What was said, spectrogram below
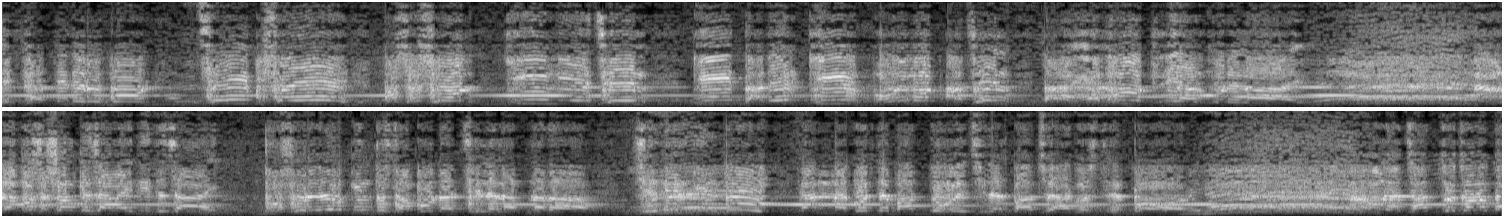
শিক্ষার্থীদের উপর সেই বিষয়ে প্রশাসন কি নিয়েছেন কি তাদের কি অভিমত আছেন তারা এখনও ক্লিয়ার করে নাই আমরা প্রশাসনকে জানাই দিতে চাই দুশোরেরও কিন্তু সাপোর্টার ছিলেন আপনারা। সেদিন বাধ্য হয়েছিলেন পাঁচই আগস্টের পর। আমরা ছাত্র জনতা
